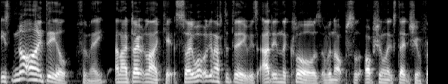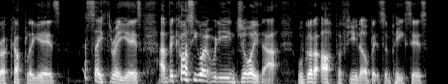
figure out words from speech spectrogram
is not ideal for me, and I don't like it. So what we're going to have to do is add in the clause of an op optional extension for a couple of years. Let's say three years. And because he won't really enjoy that, we've got to up a few little bits and pieces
